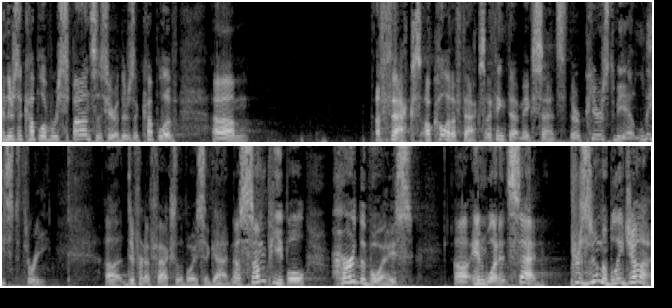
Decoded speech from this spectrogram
And there's a couple of responses here. There's a couple of um, effects. I'll call it effects. I think that makes sense. There appears to be at least three uh, different effects of the voice of God. Now, some people heard the voice uh, and what it said, presumably John.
